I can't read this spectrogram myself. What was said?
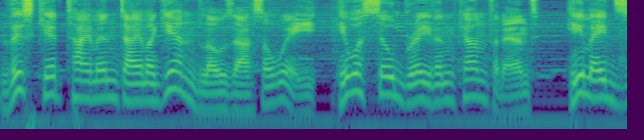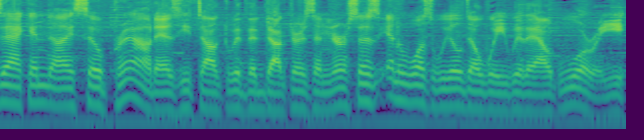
This kid time and time again blows us away. He was so brave and confident. He made Zach and I so proud as he talked with the doctors and nurses and was wheeled away without worry.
